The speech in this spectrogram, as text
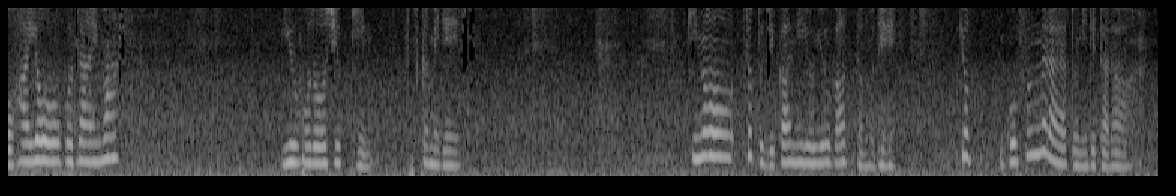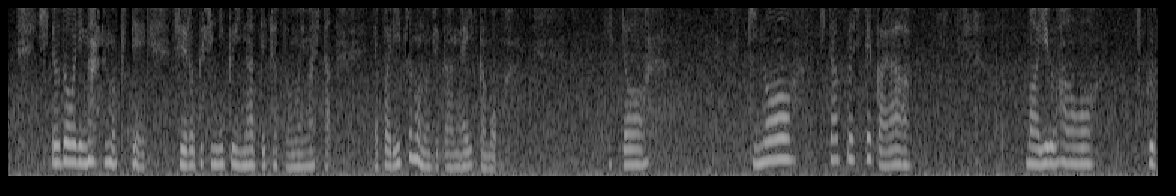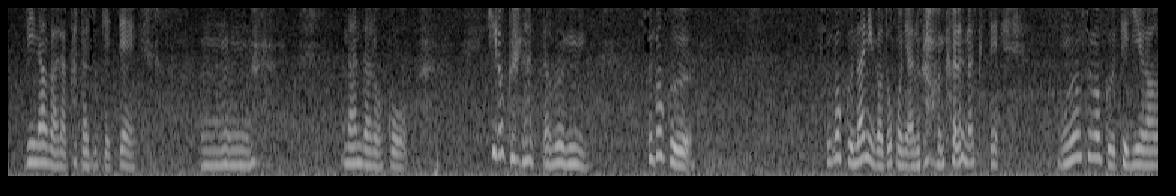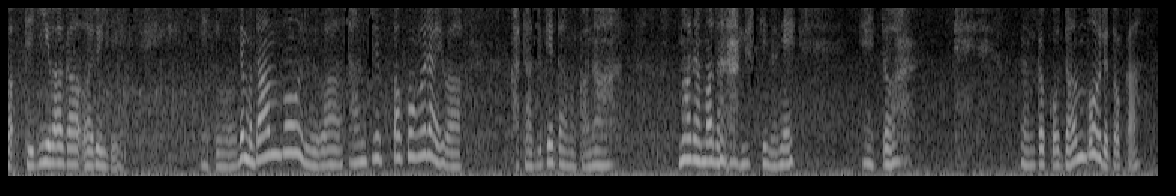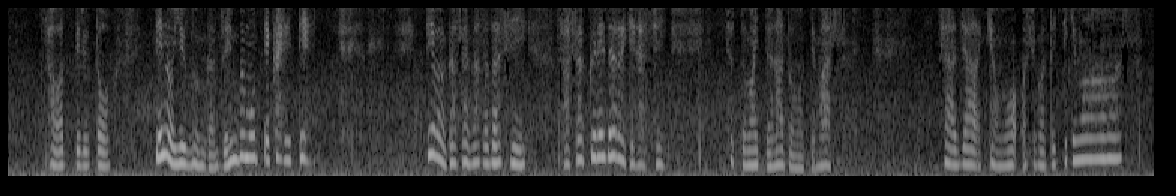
おはようございます。遊歩道出勤2日目です。昨日ちょっと時間に余裕があったので今日5分ぐらい後に出たら人通りがすごくて収録しにくいなってちょっと思いました。やっぱりいつもの時間がいいかも。えっと昨日帰宅してからまあ夕飯を作りながら片付けてうーんなんだろうこう広くなった分すごくすごく何がどこにあるか分からなくてものすごく手際手際が悪いです。えっとでも段ボールは30箱ぐらいは片付けたのかな。まだまだなんですけどね。えっとなんかこう段ボールとか触ってると手の油分が全部持ってかれて 手はガサガサだしささくれだらけだしちょっと参ったなと思ってます。さあじゃあ今日もお仕事行ってきます。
